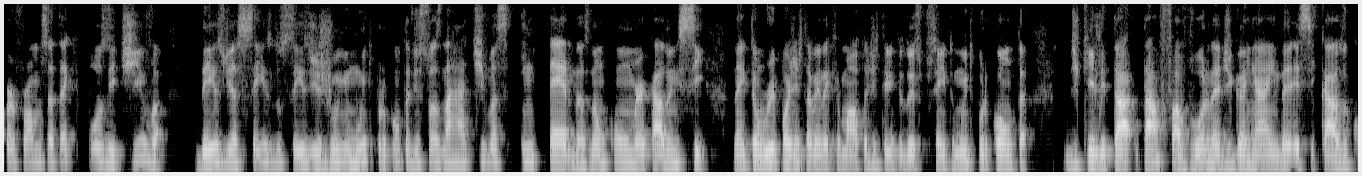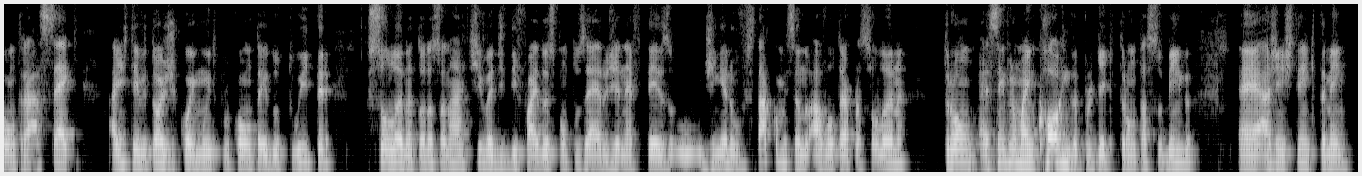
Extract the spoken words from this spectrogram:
performance até que positiva desde dia 6 do 6 de junho, muito por conta de suas narrativas internas, não com o mercado em si. Né? Então, o Ripple, a gente está vendo aqui uma alta de 32%, muito por conta de que ele está tá a favor né, de ganhar ainda esse caso contra a SEC. A gente teve Dogecoin muito por conta aí do Twitter. Solana, toda a sua narrativa de DeFi 2.0, de NFTs, o dinheiro está começando a voltar para Solana. Tron é sempre uma incógnita porque que Tron está subindo. É, a gente tem aqui também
